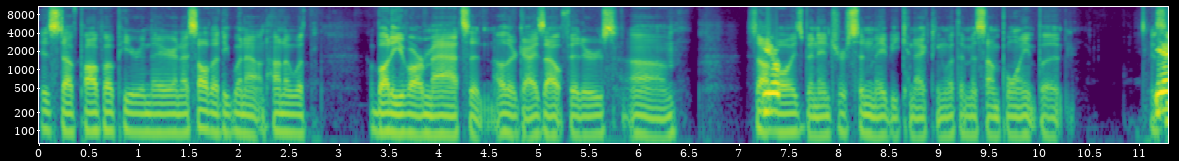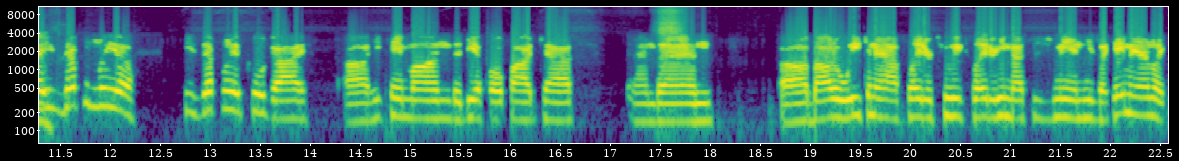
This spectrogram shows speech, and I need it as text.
his stuff pop up here and there, and I saw that he went out and hunted with a buddy of our Matt's at other guys' outfitters. Um, so Yep. I've always been interested in maybe connecting with him at some point. But Yeah, he- he's definitely a he's definitely a cool guy. Uh, he came on the DFO podcast, and then uh, about a week and a half later, two weeks later, he messaged me and he's like, "Hey, man, like,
